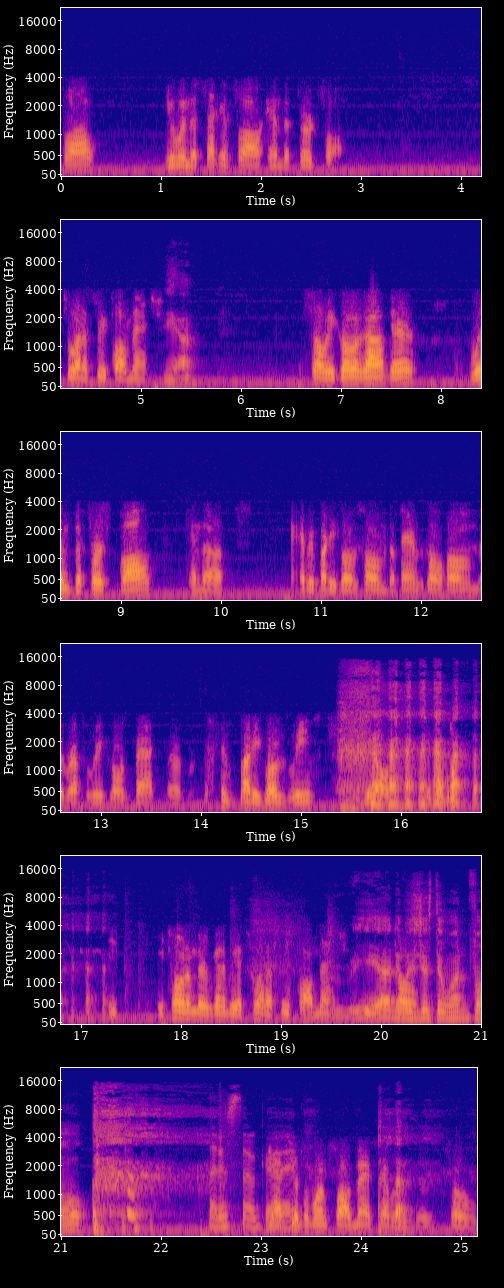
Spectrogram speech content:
fall, you win the second fall, and the third fall. Two out of three fall match." Yeah. So he goes out there, wins the first fall, and the everybody goes home. The fans go home. The referee goes back. The buddy goes leaves. You know, it's a, he, he told him there was going to be a two out of three fall match. Yeah, and it was just a one fall. That is so good. Yeah, it's just a one fall match. That was so.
